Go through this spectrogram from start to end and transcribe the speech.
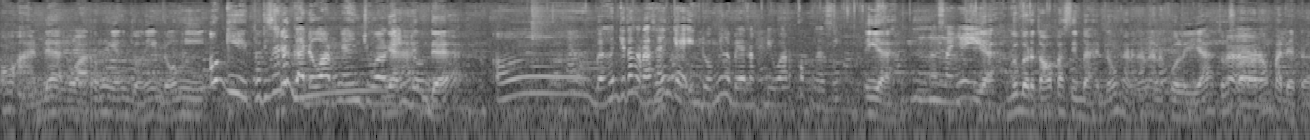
Oh ada warung yang jualnya Indomie. oh gitu di sana nggak ada warung yang jualnya Gak Indomie ada. oh bahkan kita ngerasain kayak Indomie lebih enak di warkop nggak sih Iya. rasanya Iya, iya gue baru tahu pas di Bandung karena kan anak kuliah, terus Heeh. orang-orang pada ke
